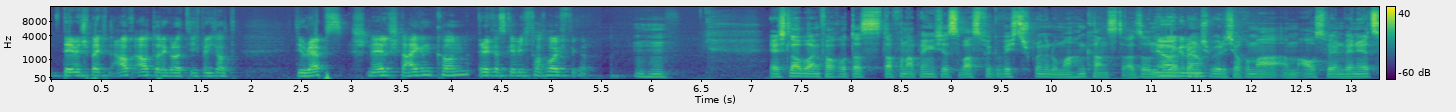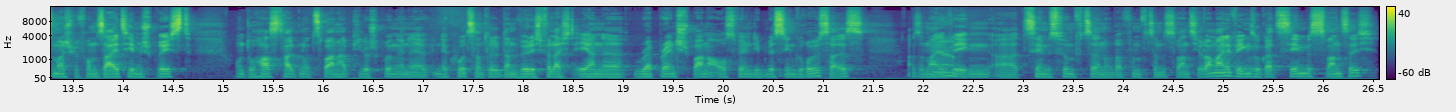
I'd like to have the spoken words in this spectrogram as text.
dementsprechend auch autoregulativ. Wenn ich halt die Reps schnell steigern kann, erhöhe ich das Gewicht halt häufiger. Mhm. Ja, ich glaube einfach, dass davon abhängig ist, was für Gewichtssprünge du machen kannst. Also eine ja, Rep Range genau. würde ich auch immer ähm, auswählen. Wenn du jetzt zum Beispiel vom Seitheben sprichst, und du hast halt nur zweieinhalb Kilo Sprünge in der, in der Kurzhantel, dann würde ich vielleicht eher eine Rep-Range-Spanne auswählen, die ein bisschen größer ist. Also meinetwegen ja. äh, 10 bis 15 oder 15 bis 20 oder meinetwegen sogar 10 bis 20.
